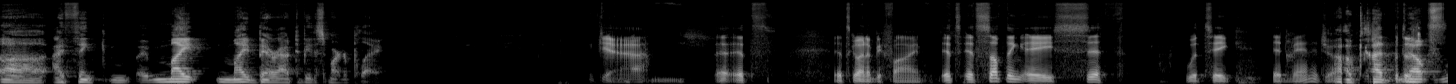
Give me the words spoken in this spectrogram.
uh, I think it might might bear out to be the smarter play. Yeah, it's it's going to be fine. It's it's something a Sith would take advantage of. Oh God, no! there's-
